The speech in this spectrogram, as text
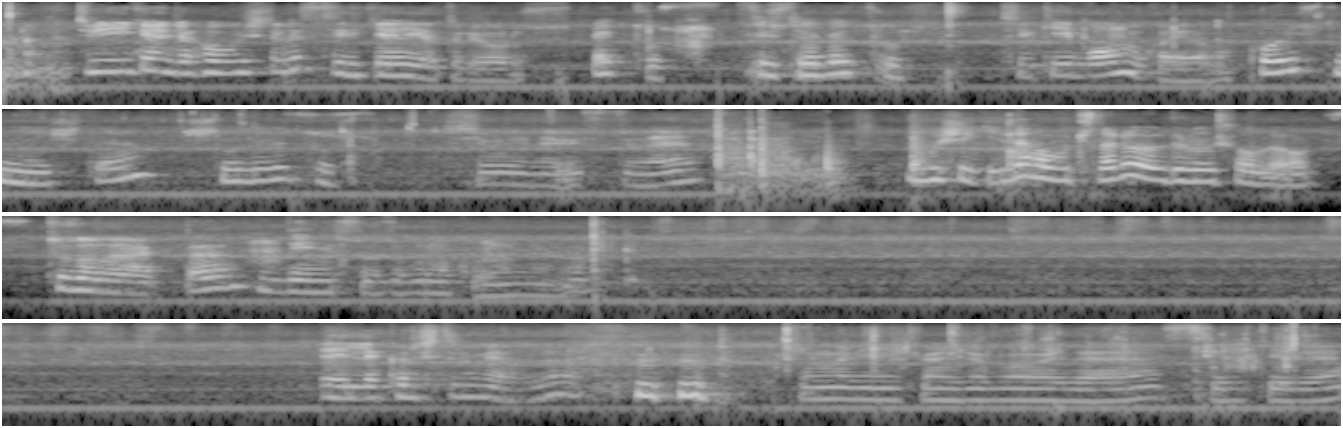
Şimdi ilk önce havuçları sirkeye yatırıyoruz. Ve tuz. Sirke ve tuz. Sirkeyi bol mu koyalım? Koy üstüne işte. Şimdi de tuz. Şimdi de üstüne Bu şekilde havuçları öldürmüş oluyor. tuz olarak da deniz tuzu bunu kullanıyorum. Elle karıştırmayalım değil mi? Bunları ilk önce böyle sirkeli,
